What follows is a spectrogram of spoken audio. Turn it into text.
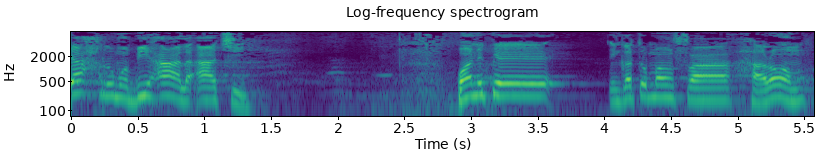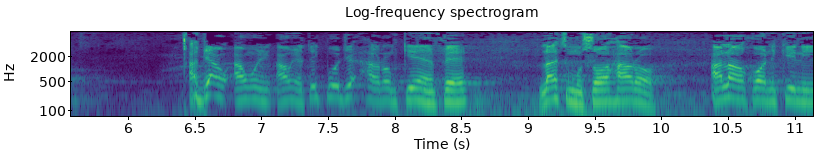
yahrumu bí ha al'achi wọ́n ní pé nǹkan tó máa ń fa haram àbí àwọn èèyàn tó pé ó jẹ́ haram kí ẹ̀ fẹ́ láti mú sọ harọ aláwọ̀kọ́ ní kíni?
